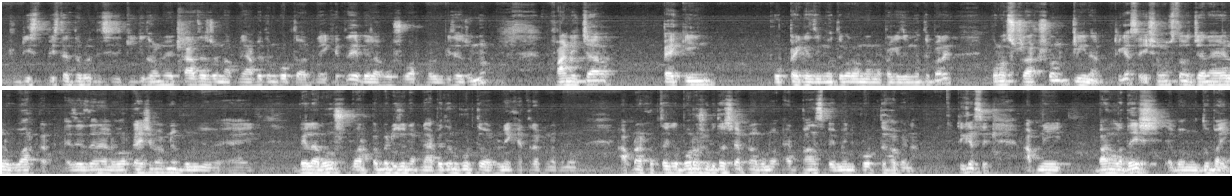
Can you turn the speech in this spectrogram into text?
একটু বিস্তারিত বলে দিচ্ছি কী কী ধরনের কাজের জন্য আপনি আবেদন করতে পারবেন এই ক্ষেত্রে। বেলারুশ ওয়ার্ক পারমিট ভিসার জন্য। ফার্নিচার প্যাকিং ফুড প্যাকেজিং হতে পারে, অন্যান্য প্যাকেজিং হতে পারে। কনস্ট্রাকশন ক্লিনার ঠিক আছে? এই সমস্ত general worker as a general worker হিসেবে আপনি বলি- এই বেলারুশ ওয়ার্ক পারমিটের জন্য আপনি আবেদন করতে পারবেন, এই ক্ষেত্রে আপনার কোনো, আপনার সব থেকে বড় সুবিধা হচ্ছে আপনার কোনো অ্যাডভান্স পেমেন্ট করতে হবে না, ঠিক আছে? আপনি বাংলাদেশ এবং দুবাই,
